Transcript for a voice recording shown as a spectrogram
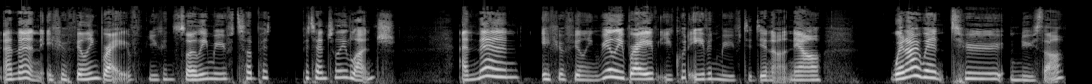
And then if you're feeling brave, you can slowly move to p- potentially lunch. And then if you're feeling really brave, you could even move to dinner. Now, when I went to Noosa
